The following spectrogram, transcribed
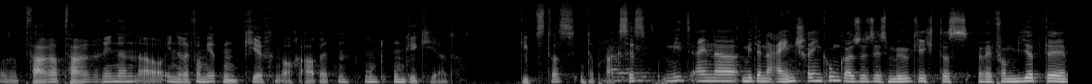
also Pfarrer, Pfarrerinnen in reformierten Kirchen auch arbeiten und umgekehrt. Gibt es das in der Praxis? Mit einer, mit einer Einschränkung. Also es ist möglich, dass reformierte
